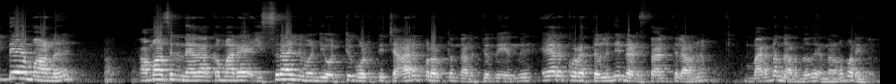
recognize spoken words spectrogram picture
ഇദ്ദേഹമാണ് ഹമാസിന്റെ നേതാക്കന്മാരെ ഇസ്രായേലിന് വേണ്ടി ഒറ്റുകൊടുത്ത് ചാരപ്രവർത്തനം നടത്തിയത് എന്ന് ഏറെക്കുറെ തെളിഞ്ഞിന്റെ അടിസ്ഥാനത്തിലാണ് മരണം നടന്നത് എന്നാണ് പറയുന്നത്.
